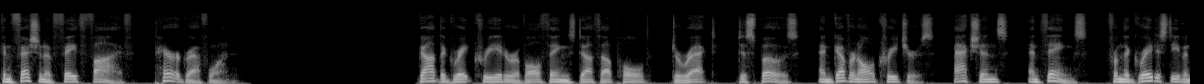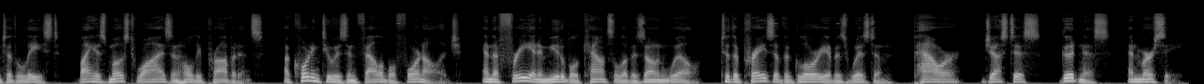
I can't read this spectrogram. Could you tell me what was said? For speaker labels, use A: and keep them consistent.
A: Confession of Faith 5, paragraph 1. God, the great creator of all things, doth uphold, direct, dispose, and govern all creatures, actions, and things, from the greatest even to the least, by his most wise and holy providence, according to his infallible foreknowledge, and the free and immutable counsel of his own will, to the praise of the glory of his wisdom, power, justice, goodness, and mercy.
